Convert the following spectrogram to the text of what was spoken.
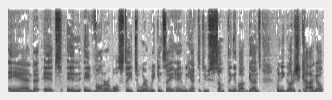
and it's in a vulnerable state to where we can say, hey, we have to do something about guns. When you go to Chicago,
